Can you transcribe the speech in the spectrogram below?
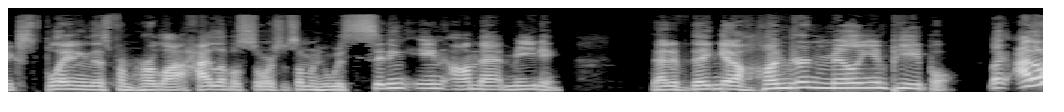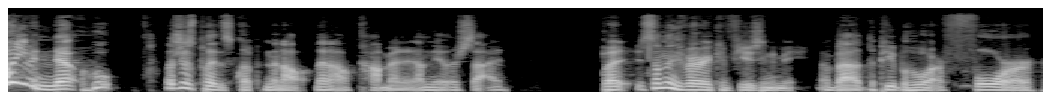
explaining this from her high level source of someone who was sitting in on that meeting. That if they can get 100 million people, like, I don't even know who let's just play this clip and then I'll then I'll comment on the other side. But something's very confusing to me about the people who are for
